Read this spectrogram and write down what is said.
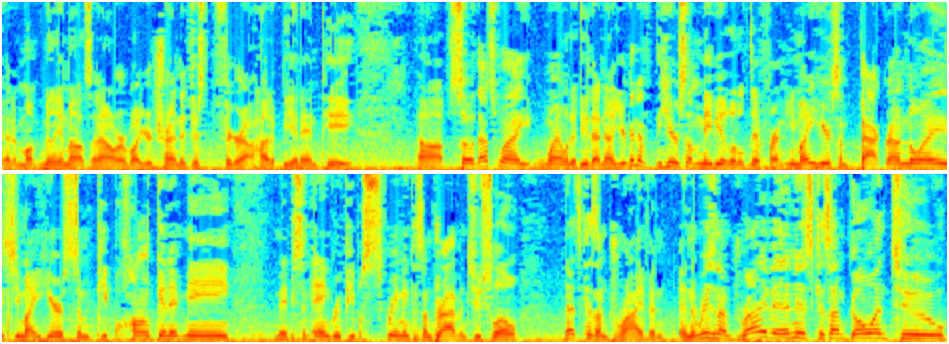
at a million miles an hour while you're trying to just figure out how to be an NP. Uh, so that's why why I want to do that. Now you're going to hear something maybe a little different. You might hear some background noise. You might hear some people honking at me. Maybe some angry people screaming because I'm driving too slow. That's because I'm driving, and the reason I'm driving is because I'm going to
